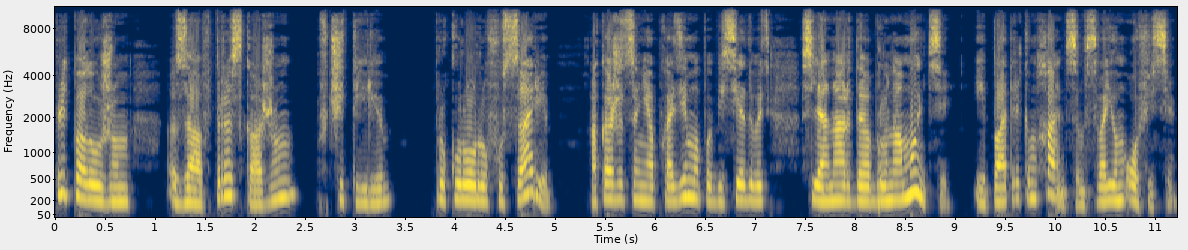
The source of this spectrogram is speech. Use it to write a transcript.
Предположим, завтра, скажем, в четыре. Прокурору Фусари окажется необходимо побеседовать с Леонардо Бруномонти и Патриком Хайнсом в своем офисе.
